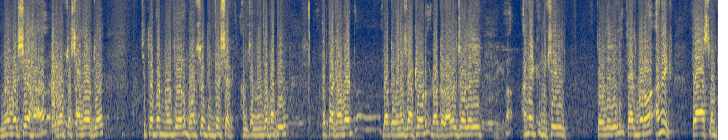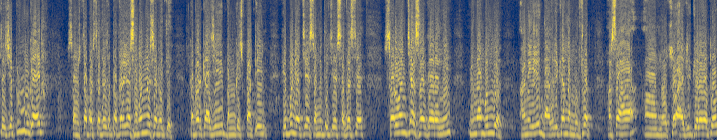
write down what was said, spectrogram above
नऊ वर्ष हा महोत्सव साजरा होतोय. चित्रपट महोत्सव महोत्सव दिग्दर्शक आमचे महेंद्र पाटील दत्ता घावट डॉक्टर गणेश राठोड डॉक्टर राहुल चौधरी अनेक निखिल चौधरी त्याचबरोबर अनेक या संस्थेचे प्रमुख आहेत. संस्थापक सदस्य पत्रकार समन्वय समिती कबरकाजी पंकज पाटील हे पण याचे समितीचे सदस्य आहेत. सर्वांच्या सहकार्याने विनामूल्य आणि नागरिकांना मोफत असा हा महोत्सव आयोजित केला जातो.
